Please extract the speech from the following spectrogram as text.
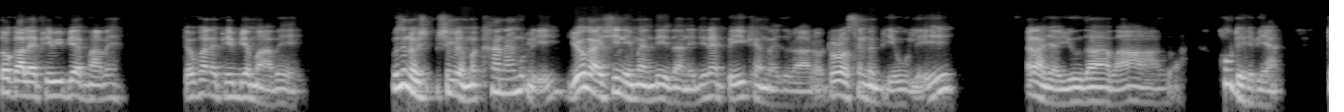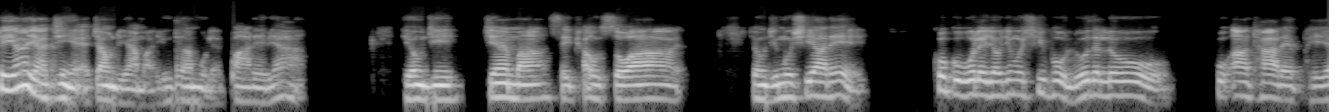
တော့ကလည်းဖြည်းဖြည်းပြက်မှာပဲဒုက္ခလည်းဖြည်းဖြည်းပြက်မှာပဲဦးဇင်းတို့ရှင်မြတ်မခံနိုင်ဘူးလေယောဂရှိနေမှန်သိတဲ့နေဒီတိုင်းပေးခံမယ်ဆိုတာတော့တော်တော်ဆင်မပြေဘူးလေအဲ့ဒါကြောင့်ယူသားပါဆိုတာဟုတ်တယ်ဗျတရားရခြင်းရဲ့အကြောင်းတရားမှာယူသားမှုလည်းပါတယ်ဗျယုံကြည်ကြမ်းမာစိတ်ဖြောက်စွာယုံကြည်မှုရှိရတယ်ကိုကိုကိုလည်းယုံကြည်မှုရှိဖို့လိုသလိုကိုအားထားတဲ့ဖေယ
